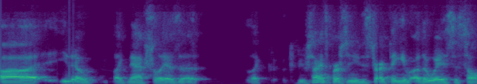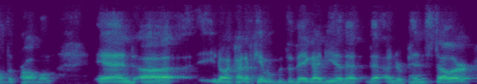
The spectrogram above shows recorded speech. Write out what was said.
uh, you know, like naturally as a like computer science person, you just start thinking of other ways to solve the problem. And uh, you know, I kind of came up with the vague idea that that underpins Stellar,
